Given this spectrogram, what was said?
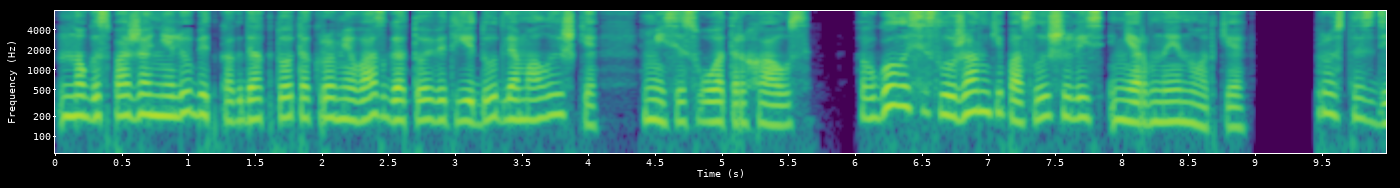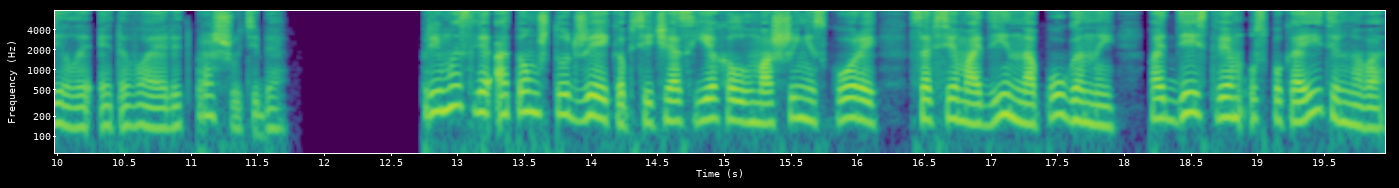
«Но госпожа не любит, когда кто-то, кроме вас, готовит еду для малышки, миссис Уотерхаус». В голосе служанки послышались нервные нотки. «Просто сделай это, Вайолет, прошу тебя». При мысли о том, что Джейкоб сейчас ехал в машине скорой совсем один, напуганный, под действием успокоительного,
